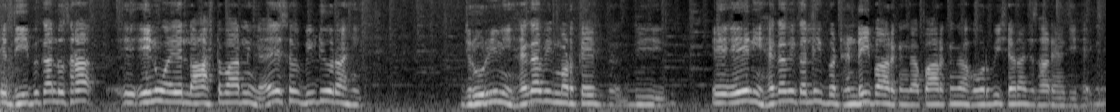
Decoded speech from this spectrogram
ਇਹ ਦੀਪਿਕਾ ਲੁਥਰਾ ਇਹ- ਇਹਨੂੰ ਇਹ ਲਾਸਟ ਵਾਰਨਿੰਗ ਹੈ ਇਸ ਵੀਡੀਓ ਰਾਹੀਂ? ਜ਼ਰੂਰੀ ਨਹੀਂ ਹੈਗਾ ਵੀ ਮੁੜ ਕੇ ਵੀ ਇਹ ਇਹ ਨਹੀਂ ਹੈਗਾ ਵੀ ਕੱਲੀ ਬਠਿੰਡੇ ਹੀ ਪਾਰਕਿੰਗ ਆ ਪਾਰਕਿੰਗਾਂ ਹੋਰ ਵੀ ਸ਼ਹਿਰਾਂ 'ਚ ਸਾਰਿਆਂ 'ਚ ਹੀ ਹੈਗੀਆਂ।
